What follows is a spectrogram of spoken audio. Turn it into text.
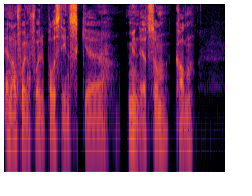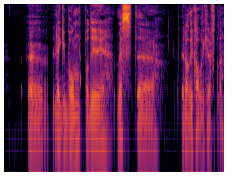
eller annen form for palestinsk øh, myndighet som kan legge bånd på de mest radikale kreftene.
